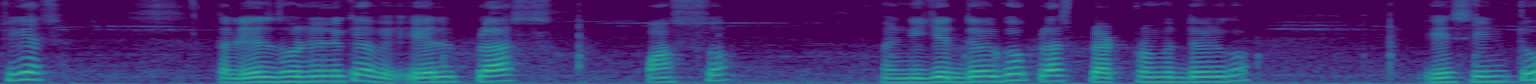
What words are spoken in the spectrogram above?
ঠিক আছে? তাহলে এস ধরে নিলে কী হবে? এল প্লাস পাঁচশো মানে নিজের দৈর্ঘ্য প্লাস প্ল্যাটফর্মের দৈর্ঘ্য। এস ইন্টু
